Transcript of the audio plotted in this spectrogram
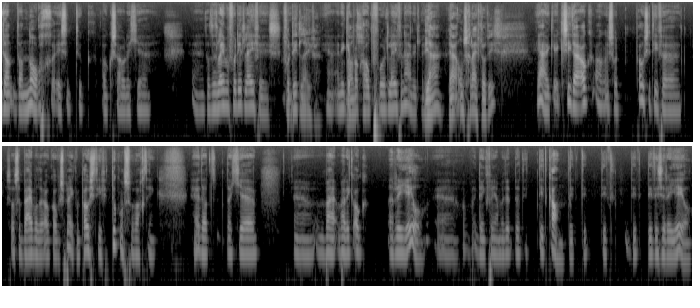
Dan, dan nog is het natuurlijk ook zo dat je eh, dat het alleen maar voor dit leven is. Voor dit leven. Ja, en ik Want- heb ook hoop voor het leven na dit leven. Ja, ja, omschrijf dat eens. Ja, ik, ik zie daar ook, ook een soort positieve, zoals de Bijbel er ook over spreekt, een positieve toekomstverwachting. Hè, dat, dat je, eh, waar, waar ik ook reëel. Uh, ik denk van ja, maar dit, dit, dit kan. Dit, dit, dit, dit, dit is reëel.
